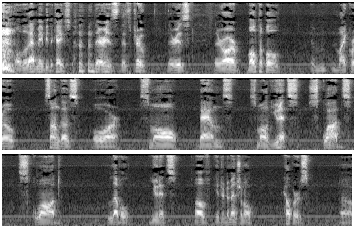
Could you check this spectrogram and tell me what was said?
Although that may be the case, there is that's true. There is there are multiple um, micro sanghas or small bands, small units, squads, squad level units of interdimensional helpers uh,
